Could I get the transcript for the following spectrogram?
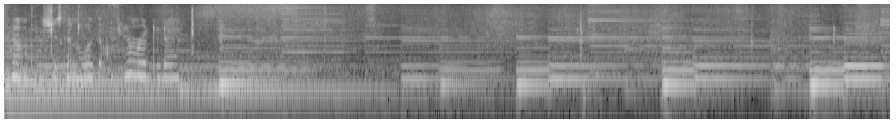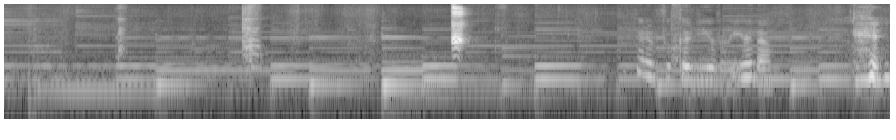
I don't think she's gonna look at the camera today. Of her ear though.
